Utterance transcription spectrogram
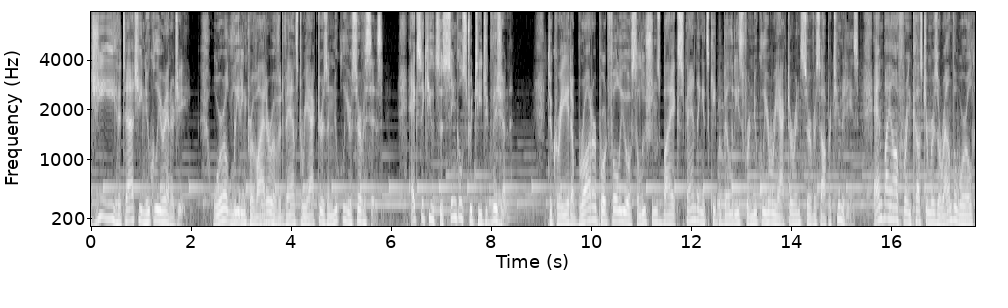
GE Hitachi Nuclear Energy, world-leading provider of advanced reactors and nuclear services, executes a single strategic vision to create a broader portfolio of solutions by expanding its capabilities for nuclear reactor and service opportunities, and by offering customers around the world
